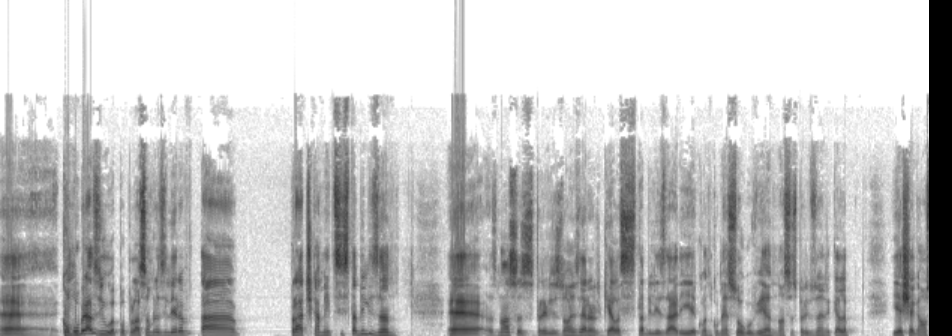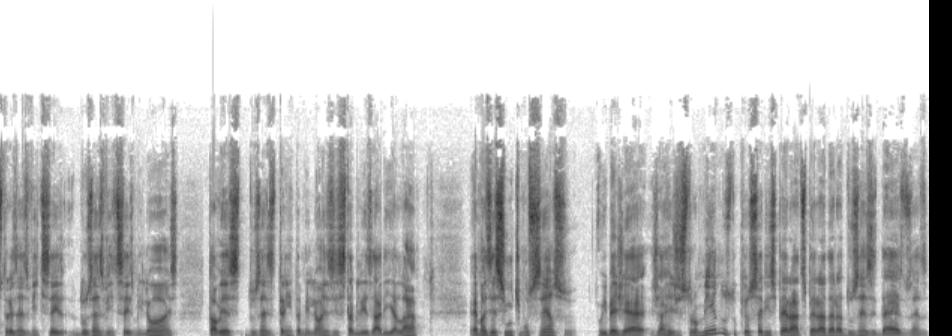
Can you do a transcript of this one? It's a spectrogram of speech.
É, como o Brasil, a população brasileira está praticamente se estabilizando. É, as nossas previsões eram que ela se estabilizaria, quando começou o governo, nossas previsões eram que ela ia chegar a uns 326, 226 milhões, talvez 230 milhões estabilizaria lá. É, mas esse último censo o IBGE já registrou menos do que eu seria esperado. Esperado era 210, 200,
